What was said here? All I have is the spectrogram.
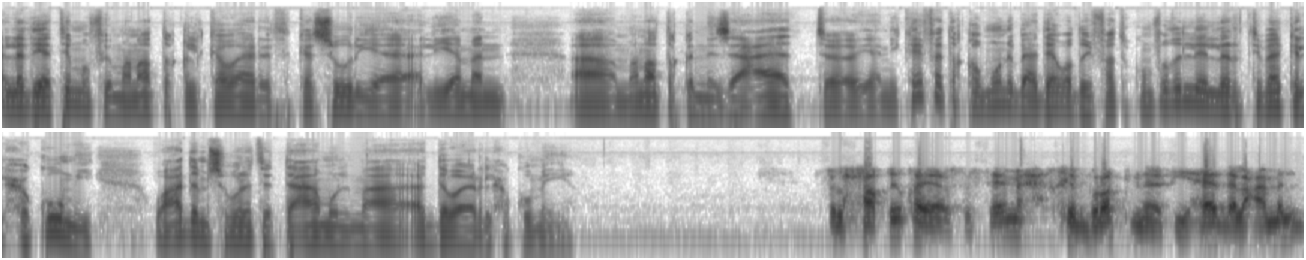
الذي يتم في مناطق الكوارث كسوريا، اليمن، آه، مناطق النزاعات، آه، يعني كيف تقومون بأداء وظيفتكم في ظل الارتباك الحكومي وعدم سهولة التعامل مع الدوائر الحكومية؟ في الحقيقة يا أستاذ سامح خبرتنا في هذا العمل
